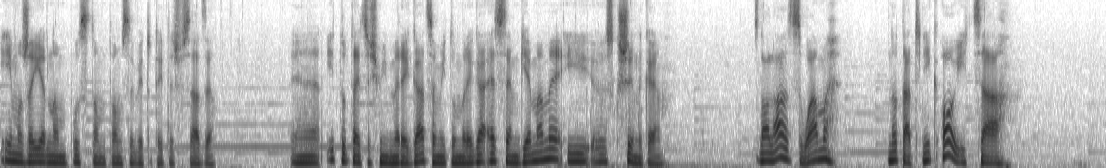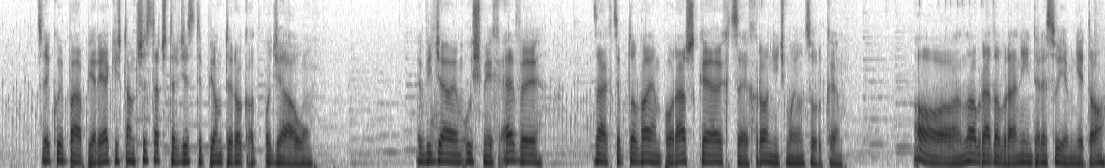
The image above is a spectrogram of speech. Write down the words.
i może jedną pustą tą sobie tutaj też wsadzę. E, I tutaj coś mi mryga, co mi tu mryga? SMG mamy i e, skrzynkę. Znalazłam notatnik ojca. Zwykły papier, jakiś tam 345 rok od podziału. Widziałem uśmiech Ewy. Zaakceptowałem porażkę, chcę chronić moją córkę. O, dobra, dobra, nie interesuje mnie to.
